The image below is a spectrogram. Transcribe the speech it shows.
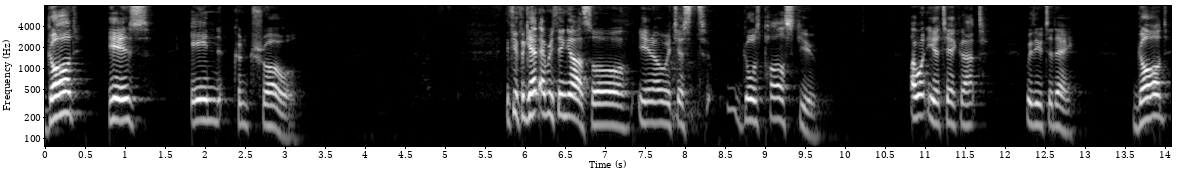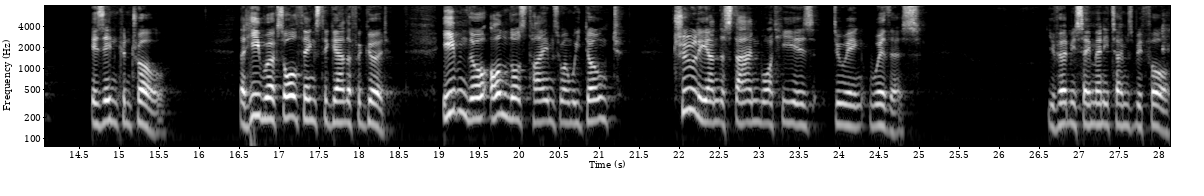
God is in control. If you forget everything else or, you know, it just goes past you, I want you to take that with you today. God is in control, that He works all things together for good even though on those times when we don't truly understand what He is doing with us. You've heard me say many times before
